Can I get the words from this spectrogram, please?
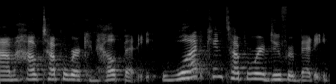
um, how Tupperware can help Betty. What can Tupperware do for Betty?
